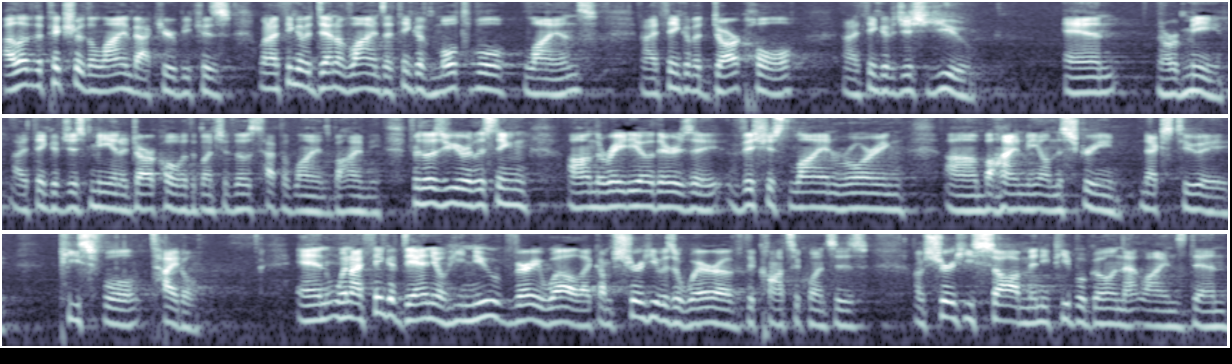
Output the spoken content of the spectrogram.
I love the picture of the lion back here because when I think of a den of lions, I think of multiple lions, and I think of a dark hole, and I think of just you and or me. I think of just me in a dark hole with a bunch of those type of lions behind me. For those of you who are listening on the radio, there's a vicious lion roaring um, behind me on the screen next to a peaceful title. And when I think of Daniel, he knew very well, like I'm sure he was aware of the consequences. I'm sure he saw many people go in that lion's den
